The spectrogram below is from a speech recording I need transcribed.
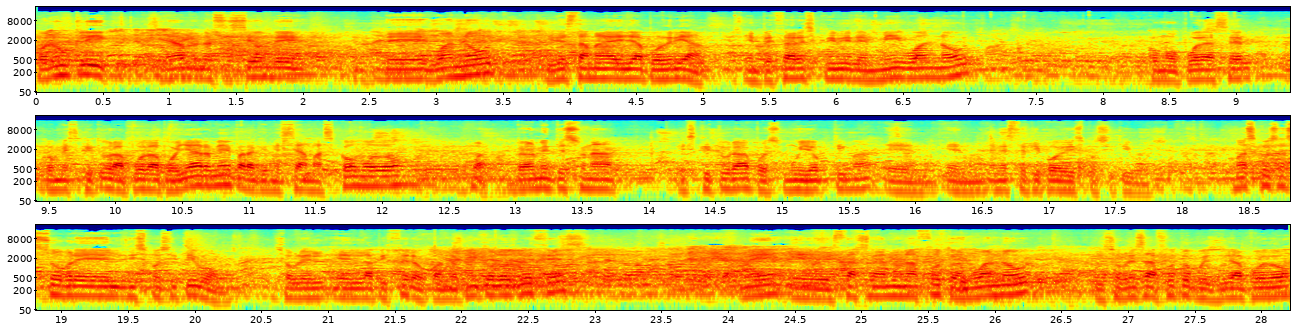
Con un clic me abre una sesión de, de OneNote y de esta manera ya podría empezar a escribir en mi OneNote como pueda ser con mi escritura. Puedo apoyarme para que me sea más cómodo. Bueno, realmente es una escritura pues muy óptima en, este tipo de dispositivos. Más cosas sobre el dispositivo, sobre el, lapicero. Cuando clico dos veces me eh, está generando una foto en OneNote y sobre esa foto pues ya puedo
